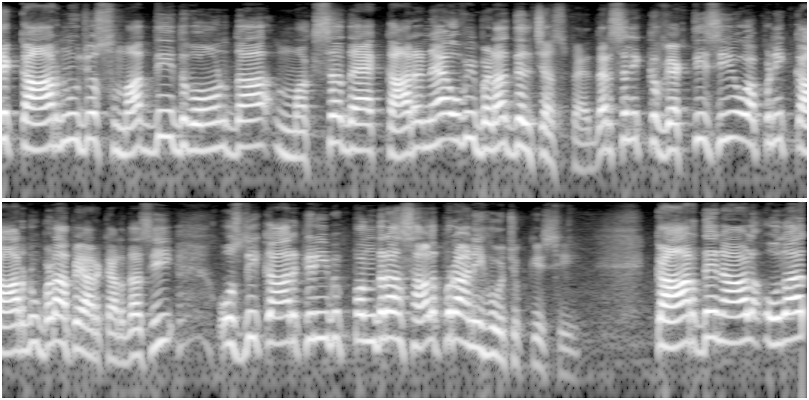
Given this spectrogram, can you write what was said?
ਤੇ ਕਾਰ ਨੂੰ ਜੋ ਸਮਾਧੀ ਦਿਵਾਉਣ ਦਾ ਮਕਸਦ ਹੈ, ਕਾਰਨ ਹੈ, ਉਹ ਵੀ ਬੜਾ ਦਿਲਚਸਪ ਹੈ। ਦਰਅਸਲ ਇੱਕ ਵਿਅਕਤੀ ਸੀ, ਉਹ ਆਪਣੀ ਕਾਰ ਨੂੰ ਬੜਾ ਪਿਆਰ ਕਰਦਾ ਸੀ। ਉਸ ਦੀ ਕਾਰ ਕਰੀਬ 15 ਸਾਲ ਪੁਰਾਣੀ ਹੋ ਚੁੱਕੀ ਸੀ। ਕਾਰ ਦੇ ਨਾਲ ਉਹਦਾ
